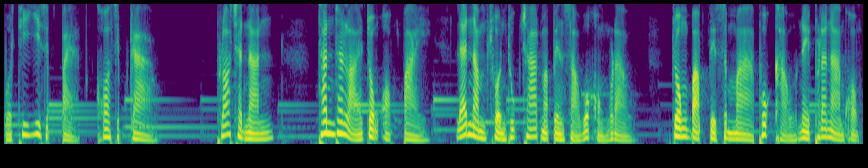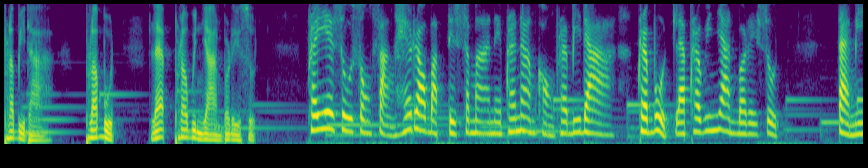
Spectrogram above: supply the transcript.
บทที่ 28 ข้อ 19 เพราะฉะนั้นท่านทั้งหลายจงออกไปและนำชนทุกชาติมาเป็นสาวกของเรา จงบัพติศมาพวกเขาในพระนามของพระบิดา พระบุตร และพระวิญญาณบริสุทธิ์ พระเยซูทรงสั่งให้เราบัพติศมาในพระนามของพระบิดา พระบุตร และพระวิญญาณบริสุทธิ์ แต่มี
